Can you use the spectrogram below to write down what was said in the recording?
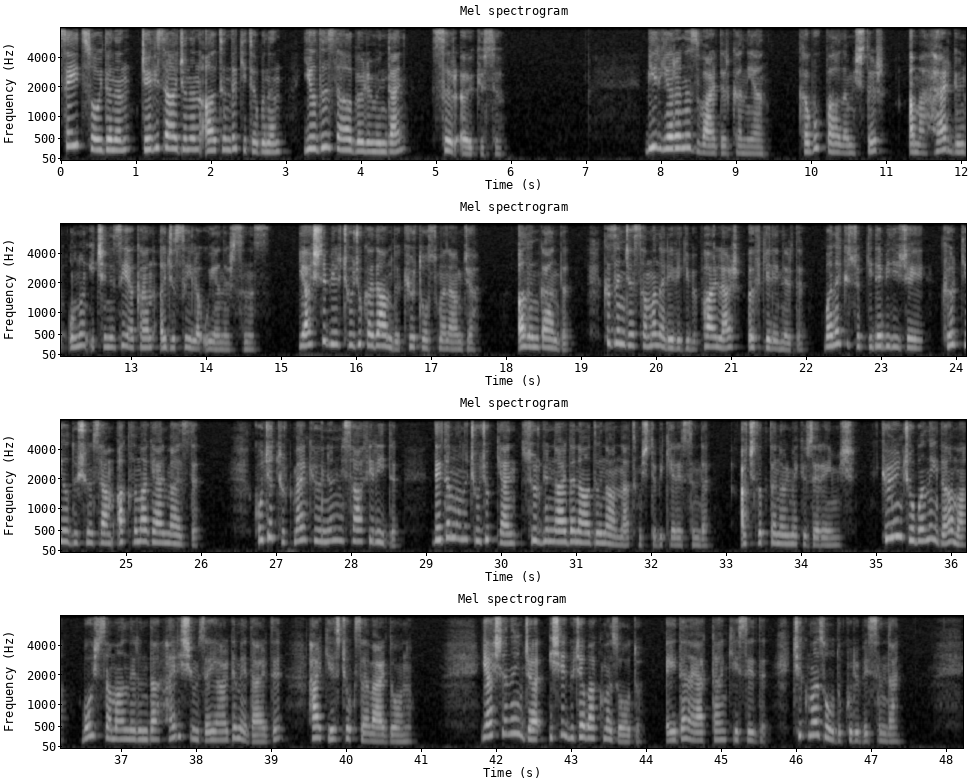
Seyit Soydan'ın Ceviz Ağacının Altında kitabının Yıldız Dağı bölümünden Sır Öyküsü. Bir yaranız vardır kanayan. Kabuk bağlamıştır ama her gün onun içinizi yakan acısıyla uyanırsınız. Yaşlı bir çocuk adamdı Kürt Osman amca. Alıngandı. Kızınca saman alevi gibi parlar, öfkelenirdi. Bana küsüp gidebileceği 40 yıl düşünsem aklıma gelmezdi. Koca Türkmen köyünün misafiriydi. Dedem onu çocukken sürgünlerden aldığını anlatmıştı bir keresinde. Açlıktan ölmek üzereymiş. Köyün çobanıydı ama boş zamanlarında her işimize yardım ederdi. Herkes çok severdi onu. Yaşlanınca işe güce bakmaz oldu. Eyden ayaktan kesildi. Çıkmaz oldu kulübesinden.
